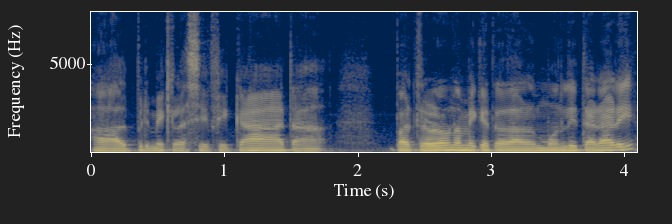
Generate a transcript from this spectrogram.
a, al primer classificat, a, per treure una miqueta del món literari,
